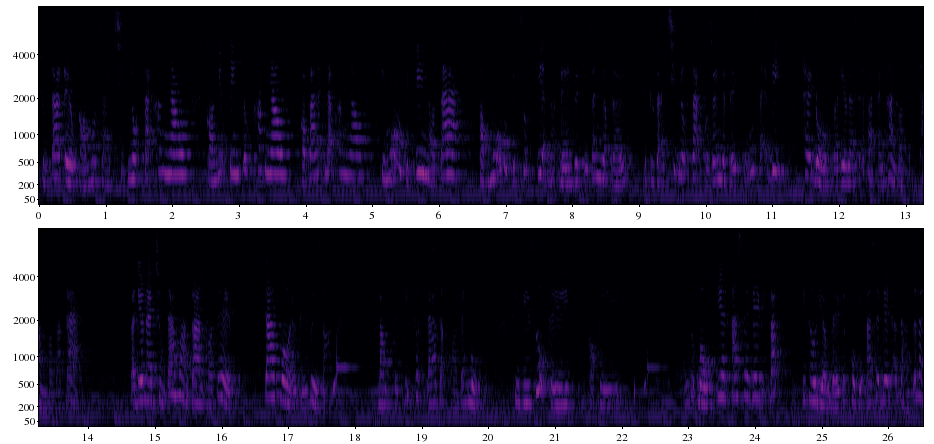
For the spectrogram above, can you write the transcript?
chúng ta đều có một giá trị nội tại khác nhau có những tin tức khác nhau có ba lãnh đạo khác nhau. Thì mỗi một cái tin nó ra hoặc mỗi một cái sự kiện nó đến với cái doanh nghiệp đấy, thì cái giá trị nội tại của doanh nghiệp đấy cũng sẽ bị thay đổi và điều này sẽ phản ánh hẳn vào thẳng vào giá cả. Và điều này chúng ta hoàn toàn có thể cover được cái rủi ro này bằng cái kỹ thuật đa dạng hóa danh mục. Thì ví dụ cái, có cái ví dụ bầu kiên ACB bị bắt, thì thời điểm đấy cái cổ phiếu ACB đã giảm rất là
